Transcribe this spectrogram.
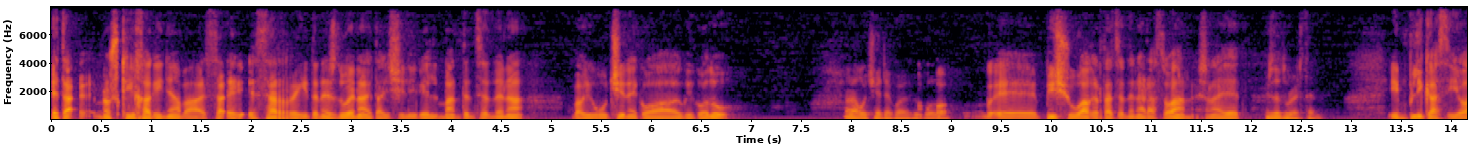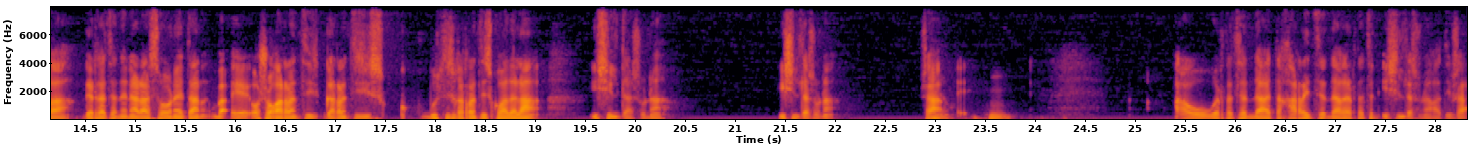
Eta eh, noski jakina, ba, e- ezar egiten ez duena eta isilik mantentzen dena, ba, gutxinekoa edukiko du. Hala gutxieteko ez dugu. O, e, pisua gertatzen den arazoan, esan nahi dut. Ez dut ulertzen. Implikazioa. Gertatzen den arazo honetan ba, e, oso garrantziz, garrantziz, guztiz garrantzizkoa dela isiltasuna. Isiltasuna. Osea, e, Hmm. hau gertatzen da eta jarraitzen da gertatzen isiltasunagatik. Osea,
